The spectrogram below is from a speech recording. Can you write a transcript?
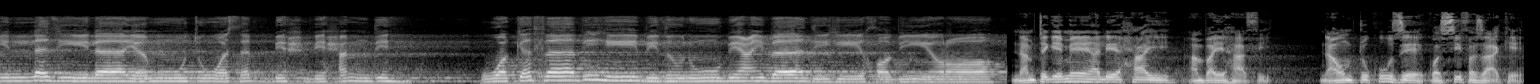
الذي لا يموت وسبح بحمده وكفى به بذنوب عباده خبيرا Na mtegemee aliye hai ambaye hafi, na umtukuze kwa sifa zake.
